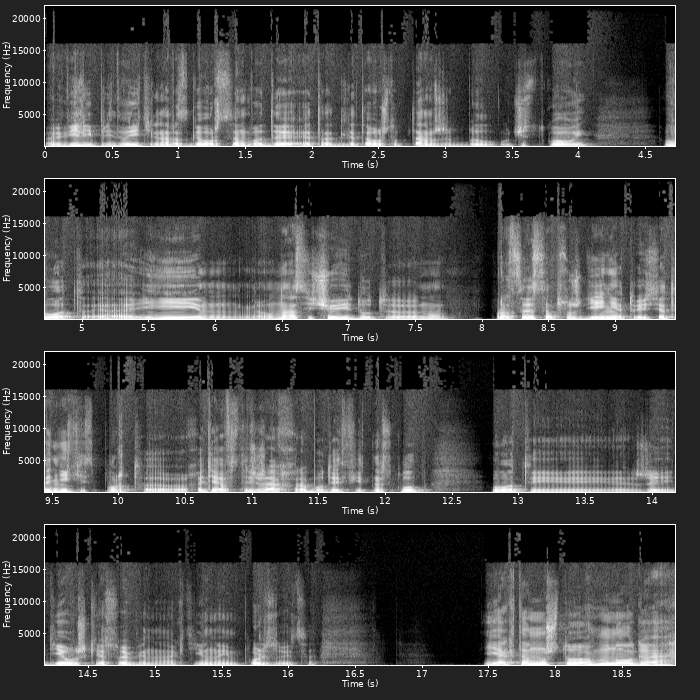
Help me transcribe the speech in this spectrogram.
ввели предварительно разговор с МВД, это для того, чтобы там же был участковый. Вот. Э, и у нас еще идут э, ну, процессы обсуждения, то есть это некий спорт. Э, хотя в Стрижах работает фитнес-клуб, вот, и девушки особенно активно им пользуются. Я к тому, что много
